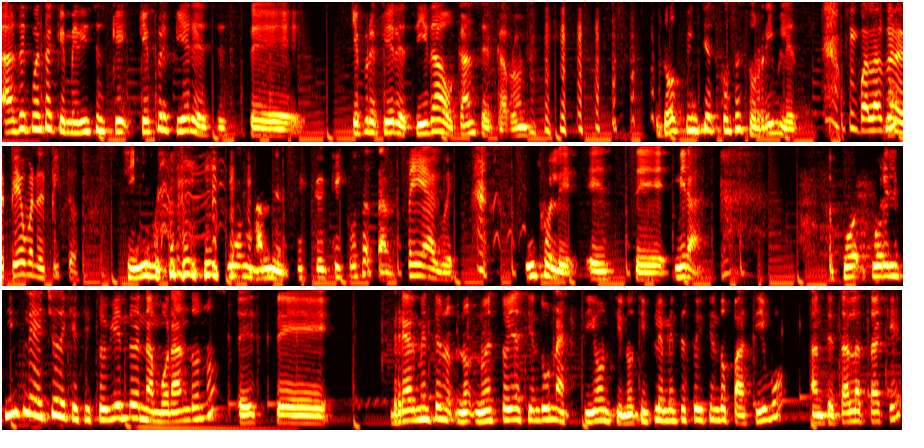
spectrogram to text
haz de cuenta que me dices que, ¿qué prefieres? Este, ¿qué prefieres? ¿Sida o cáncer, cabrón? Dos pinches cosas horribles. Un balazo en el pie o en el pito. Sí, güey. No mames, qué, qué cosa tan fea, güey. Híjole, este, mira, por, por el simple hecho de que si estoy viendo enamorándonos, este, realmente no, no- no estoy haciendo una acción, sino simplemente estoy siendo pasivo ante tal ataque.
